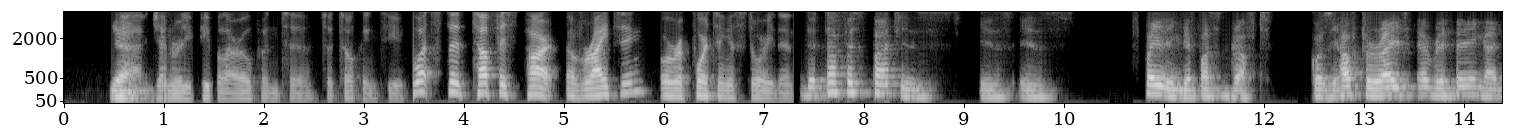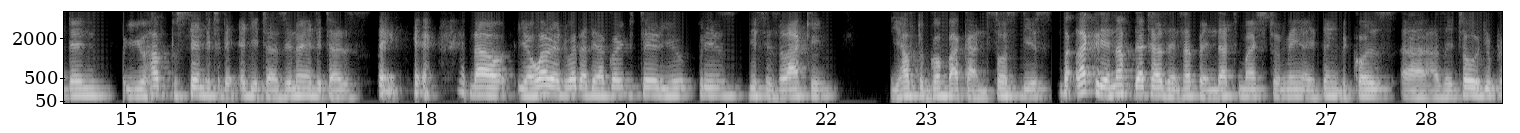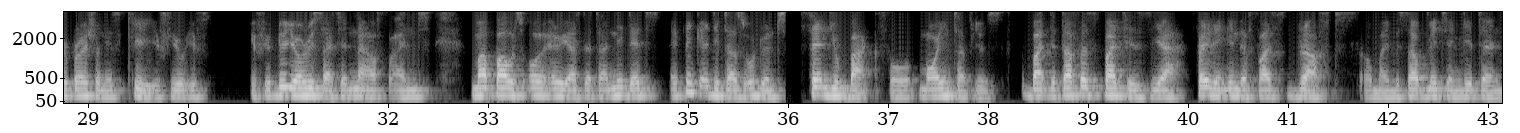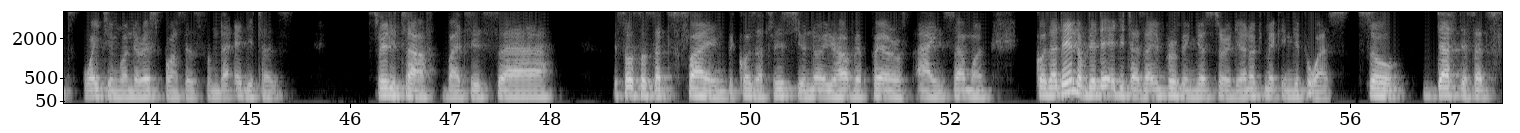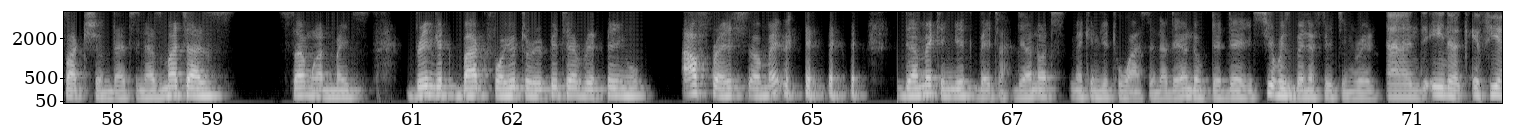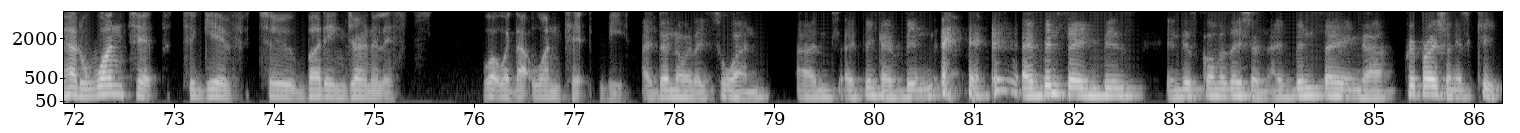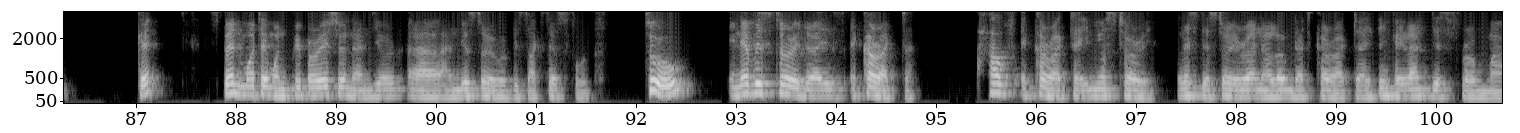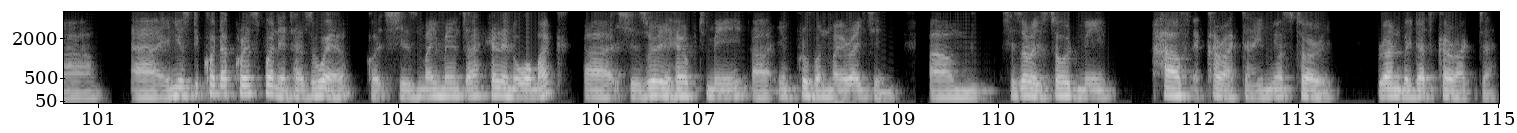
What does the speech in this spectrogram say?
yeah, uh, generally people are open to to talking to you. What's the toughest part of writing or reporting a story then? The toughest part is is is failing the first draft because you have to write everything and then you have to send it to the editors. You know, editors, now you're worried whether they are going to tell you, please, this is lacking. You have to go back and source this. But luckily enough, that hasn't happened that much to me, I think, because uh, as I told you, preparation is key. If you if if you do your research enough and map out all areas that are needed, I think editors wouldn't send you back for more interviews. But the toughest part is, yeah, failing in the first draft or maybe submitting it and waiting on the responses from the editors. It's really tough, but it's uh, it's also satisfying because at least you know you have a pair of eyes, someone. Because at the end of the day, editors are improving your story; they're not making it worse. So that's the satisfaction that, in as much as someone might bring it back for you to repeat everything afresh or maybe they are making it better. They are not making it worse. And at the end of the day it's you who's benefiting really. And enock if you had one tip to give to budding journalists what would that one tip be? I don't know this one. And i think i've been i've been saying this in this conversation. I've been saying uh, preparation is key. Okay spend more time on preparation and your uh, and your story will be successful. Two, in every story there is a character. Have a character in your story. Let the story run along that character. I think I learned this from uh, uh, a news decoder correspondent as well, because she's my mentor, Helen Womack. Uh, she's really helped me uh, improve on my writing. Um, she's always told me, have a character in your story, run by that character.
